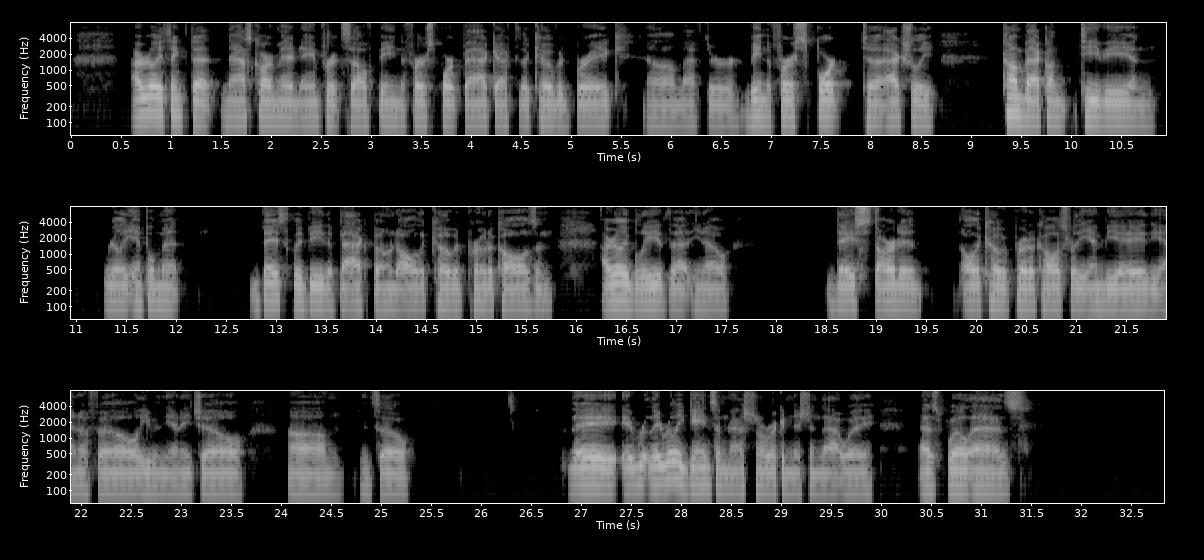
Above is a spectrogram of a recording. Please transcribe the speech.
I really think that NASCAR made a name for itself being the first sport back after the COVID break, um, after being the first sport to actually come back on TV and really implement, basically be the backbone to all the COVID protocols. And I really believe that, you know, they started all the COVID protocols for the NBA, the NFL, even the NHL. Um, and so they it, they really gained some national recognition that way, as well as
